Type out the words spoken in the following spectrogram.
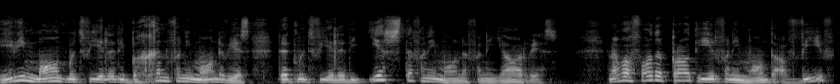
Hierdie maand moet vir julle die begin van die maande wees. Dit moet vir julle die eerste van die maande van die jaar wees. En Abba Vader praat hier van die maand Aviv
